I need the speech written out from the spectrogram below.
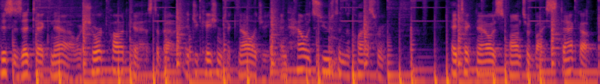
This is EdTech Now, a short podcast about education technology and how it's used in the classroom. EdTech Now is sponsored by StackUp,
